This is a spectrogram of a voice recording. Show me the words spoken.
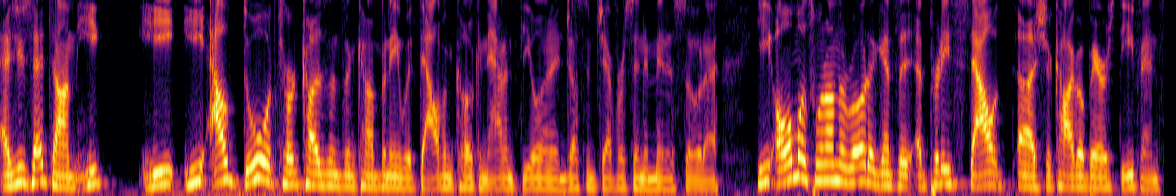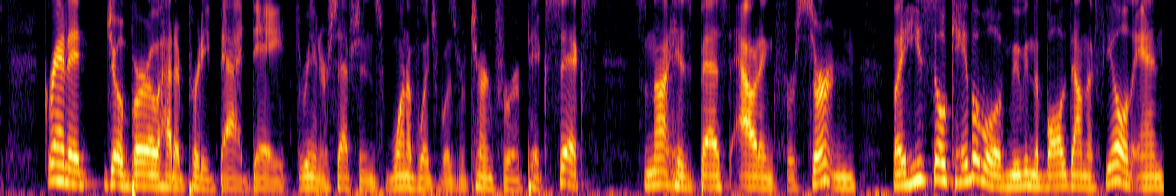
as you said, Tom, he he he outdueled Kirk Cousins and company with Dalvin Cook and Adam Thielen and Justin Jefferson in Minnesota. He almost went on the road against a, a pretty stout uh, Chicago Bears defense. Granted, Joe Burrow had a pretty bad day, three interceptions, one of which was returned for a pick six. So not his best outing for certain, but he's still capable of moving the ball down the field and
